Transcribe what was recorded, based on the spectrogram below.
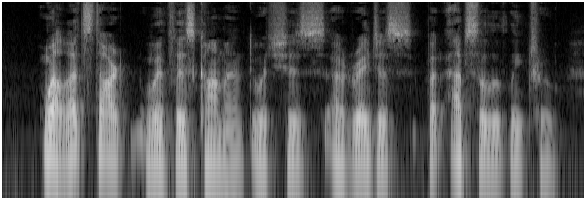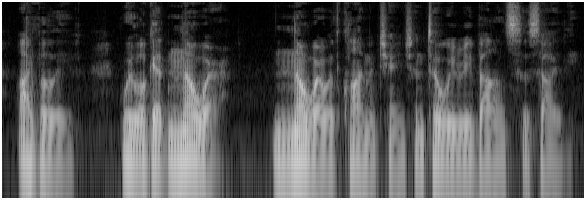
Well, let's start with this comment, which is outrageous, but absolutely true. I believe. We will get nowhere, nowhere with climate change until we rebalance society.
